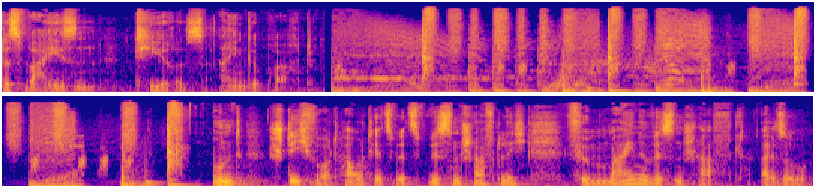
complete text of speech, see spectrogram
des weisen Tieres eingebracht. Und Stichwort Haut, jetzt wird es wissenschaftlich. Für meine Wissenschaft, also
